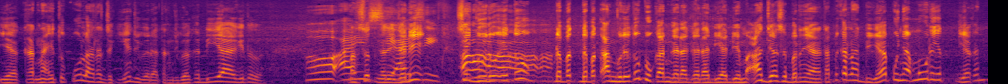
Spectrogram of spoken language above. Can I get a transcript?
ya karena itu pula rezekinya juga datang juga ke dia gitu loh. Oh, I Maksud see, sih? I Jadi see. si Oh, guru oh, itu oh, oh. dapat dapat anggur itu bukan gara-gara dia diem aja sebenarnya, tapi karena dia punya murid, ya kan?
